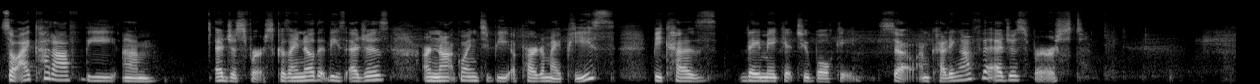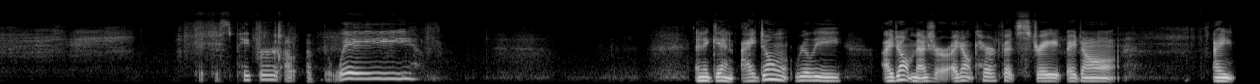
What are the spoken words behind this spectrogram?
So I cut off the um, edges first because I know that these edges are not going to be a part of my piece because they make it too bulky. So I'm cutting off the edges first. Get this paper out of the way. And again, I don't really, I don't measure. I don't care if it's straight. I don't, I,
